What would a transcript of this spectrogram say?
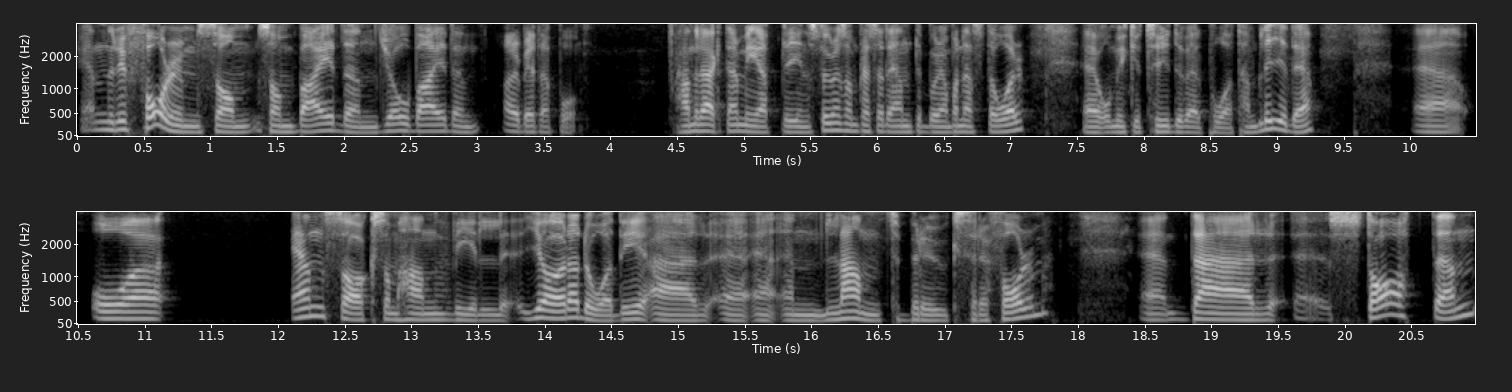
en reform som, som Biden, Joe Biden arbetar på. Han räknar med att bli insvuren som president i början på nästa år eh, och mycket tyder väl på att han blir det. Eh, och En sak som han vill göra då det är eh, en lantbruksreform där staten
